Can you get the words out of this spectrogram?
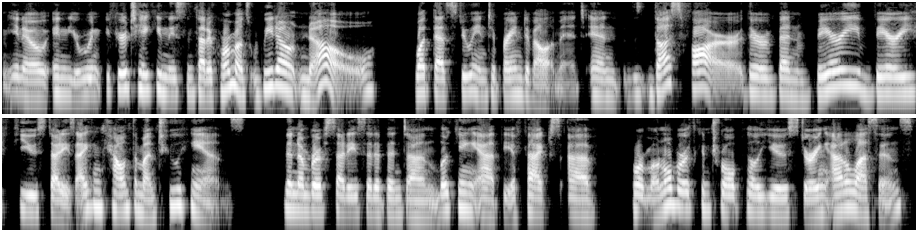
you know, in your when, if you're taking these synthetic hormones, we don't know what that's doing to brain development. And thus far, there have been very, very few studies. I can count them on two hands. The number of studies that have been done looking at the effects of hormonal birth control pill use during adolescence.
